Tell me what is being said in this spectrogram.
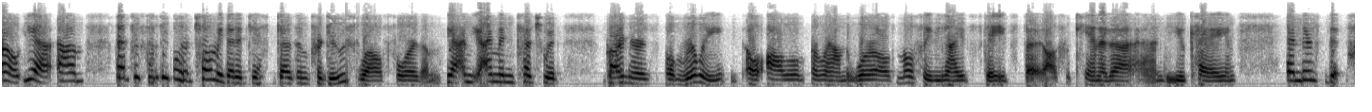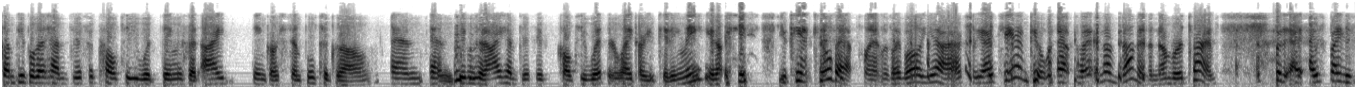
Oh yeah, um, that just some people have told me that it just doesn't produce well for them. Yeah, I'm, I'm in touch with gardeners, well, really all, all around the world, mostly the United States, but also Canada and the UK, and and there's some people that have difficulty with things that I think are simple to grow, and and mm-hmm. things that I have difficulty with. They're like, "Are you kidding me? You know, you can't kill that plant." I was like, "Well, yeah, actually, I can kill that plant, and I've done it a number of times." But I, I find it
